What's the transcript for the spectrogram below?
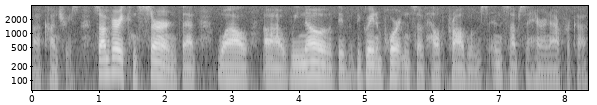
uh, countries. So I'm very concerned that while uh, we know the, the great importance of health problems in sub-Saharan Africa,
